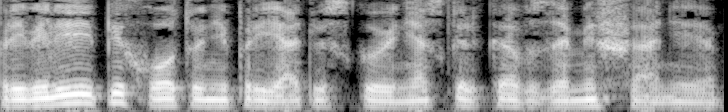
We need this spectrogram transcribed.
привели пехоту неприятельскую несколько в замешание.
